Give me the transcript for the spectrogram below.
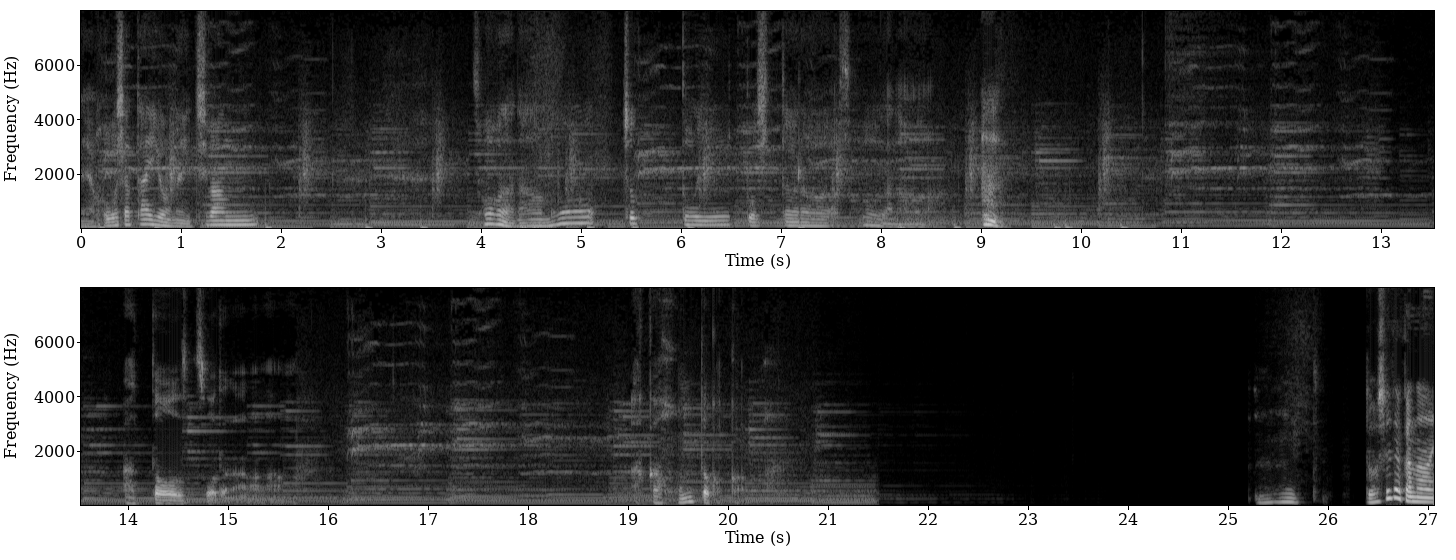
ね、保護者対応ね、一番、そうだな、もうちょっと言うとしたら、そうだな。あと、そうだな。赤本とかか。うん、どうしてたかな？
